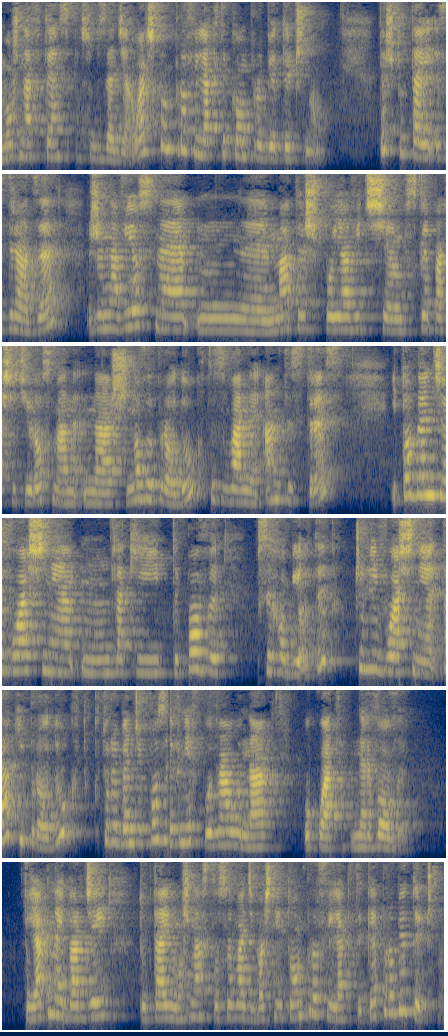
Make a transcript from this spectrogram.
można w ten sposób zadziałać tą profilaktyką probiotyczną. Też tutaj zdradzę, że na wiosnę mm, ma też pojawić się w sklepach sieci Rossmann nasz nowy produkt zwany antystres i to będzie właśnie mm, taki typowy psychobiotyk, czyli właśnie taki produkt, który będzie pozytywnie wpływał na układ nerwowy. Jak najbardziej tutaj można stosować właśnie tą profilaktykę probiotyczną.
